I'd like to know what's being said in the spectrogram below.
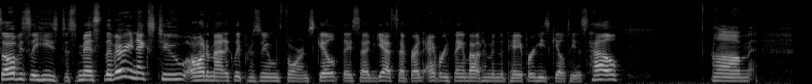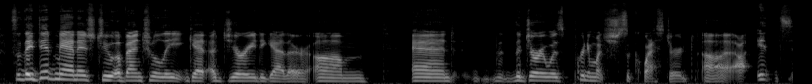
so obviously he's dismissed. The very next two automatically presumed Thorne's guilt. They said, "Yes, I've read everything about him in the paper. He's guilty as hell." Um, so they did manage to eventually get a jury together. Um, and the, the jury was pretty much sequestered. Uh, it's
